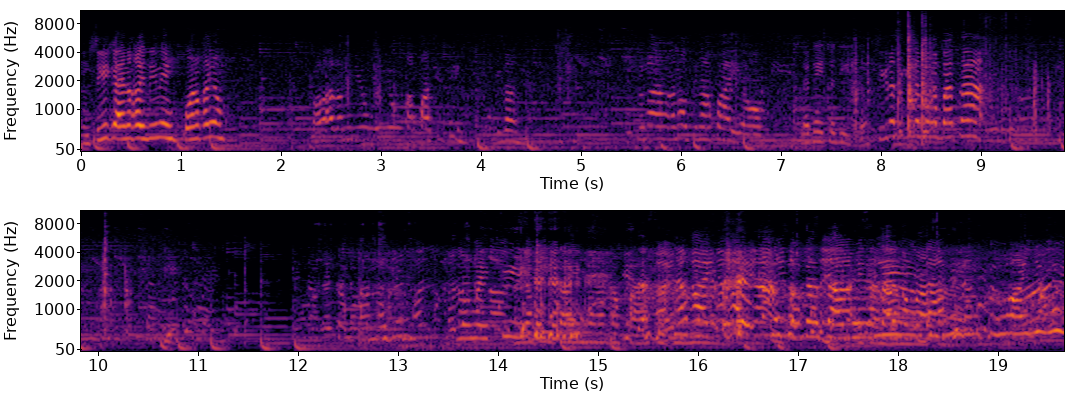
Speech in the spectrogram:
Mm, Sige, kain na kayo din eh. Kuha na kayo. Para alam niyo yung inyong capacity. Ilan? Ito na ang ano, tinapay. Oh. Lagay ko dito. Sige na, sige na mga bata. Ano, Mikey? Nakita yung mga kapas. Kain na, kain na, kain na. Sobrang dami na tayo Dami ng tuwa niyo. Uy,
